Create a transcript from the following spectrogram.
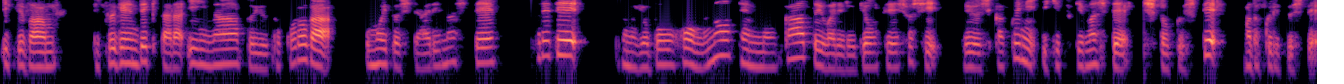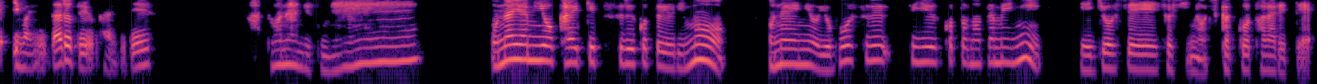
一番実現できたらいいなというところが思いとしてありまして、それでその予防ホームの専門家と言われる行政書士という資格に行き着きまして、取得して、ま独立して今に至るという感じです。そうなんですね。お悩みを解決することよりも、お悩みを予防するっていうことのために、行政書士の資格を取られて、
